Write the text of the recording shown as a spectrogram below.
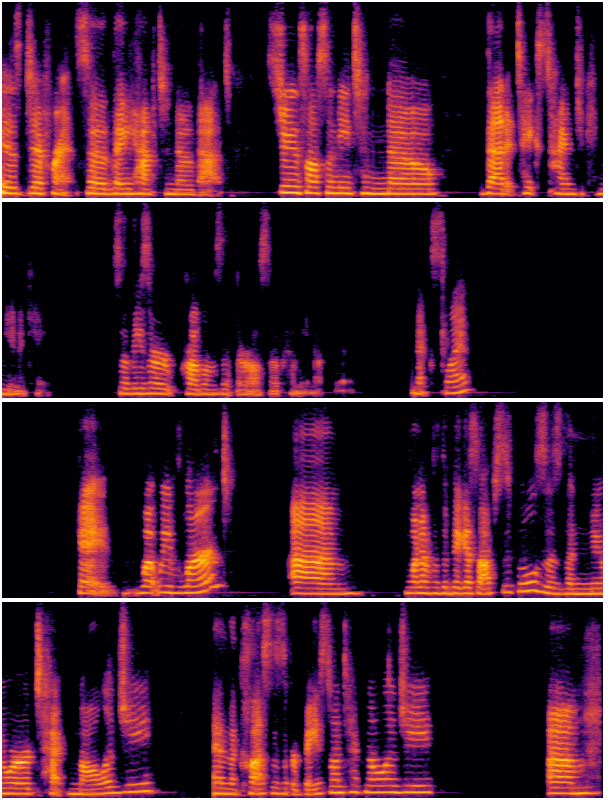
is different. So they have to know that. Students also need to know that it takes time to communicate. So these are problems that they're also coming up with. Next slide. Okay, what we've learned, um, one of the biggest obstacles is the newer technology and the classes that are based on technology. Um,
